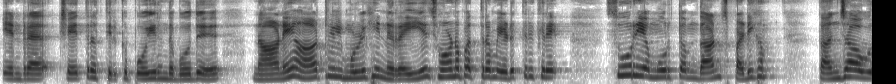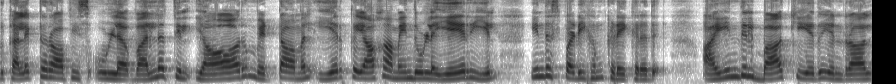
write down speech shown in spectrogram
என்ற க்ஷேத்திரத்திற்கு போயிருந்தபோது நானே ஆற்றில் முழுகி நிறைய சோனபத்திரம் எடுத்திருக்கிறேன். சூரியமூர்த்தம்தான் ஸ்படிகம். தஞ்சாவூர் கலெக்டர் ஆஃபீஸ் உள்ள வல்லத்தில் யாரும் வெட்டாமல் இயற்கையாக அமைந்துள்ள ஏரியில் இந்த ஸ்படிகம் கிடைக்கிறது. ஐந்தில் பாக்கி எது என்றால்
